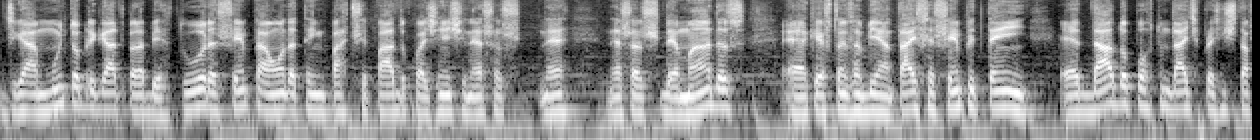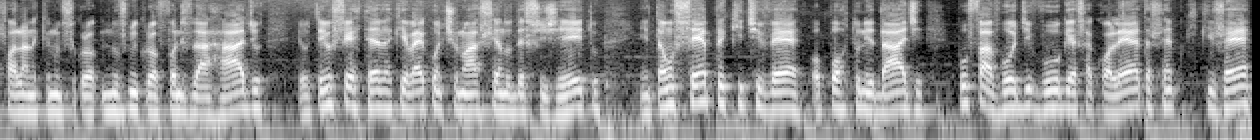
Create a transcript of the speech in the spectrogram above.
Diga muito obrigado pela abertura. Sempre a Onda tem participado com a gente nessas, né, nessas demandas, é, questões ambientais. Você sempre tem é, dado oportunidade para a gente estar tá falando aqui nos, nos, microfones da rádio. Eu tenho certeza que vai continuar sendo desse jeito. Então, sempre que tiver oportunidade, por favor, divulgue essa coleta. Sempre que quiser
